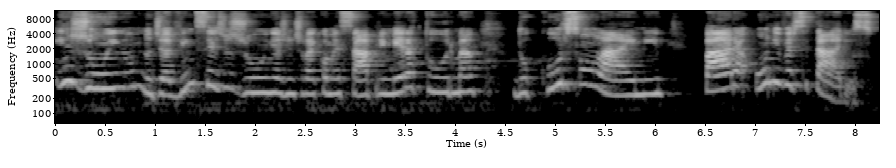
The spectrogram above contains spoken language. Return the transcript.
Em junho, no dia 26 de junho, a gente vai começar a primeira turma do curso online para universitários,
